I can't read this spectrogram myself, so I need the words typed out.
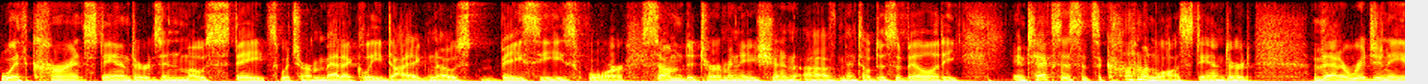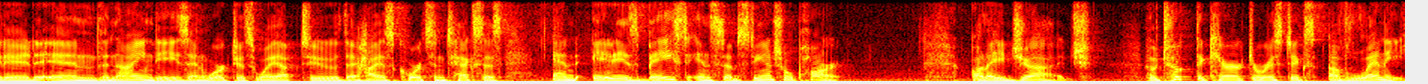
with current standards in most states, which are medically diagnosed bases for some determination of mental disability. In Texas, it's a common law standard that originated in the 90s and worked its way up to the highest courts in Texas. And it is based in substantial part on a judge who took the characteristics of Lennie,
